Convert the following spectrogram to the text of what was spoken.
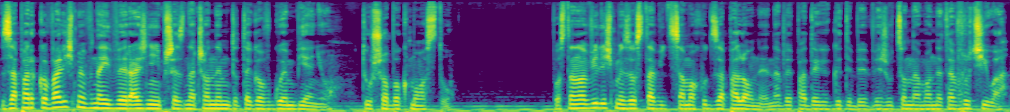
Zaparkowaliśmy w najwyraźniej przeznaczonym do tego wgłębieniu, tuż obok mostu. Postanowiliśmy zostawić samochód zapalony na wypadek, gdyby wyrzucona moneta wróciła.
